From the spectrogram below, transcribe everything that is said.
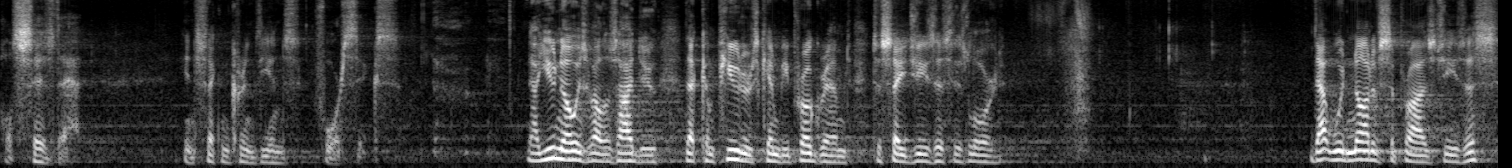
Paul says that in 2 Corinthians 4 6. Now, you know as well as I do that computers can be programmed to say Jesus is Lord. That would not have surprised Jesus.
